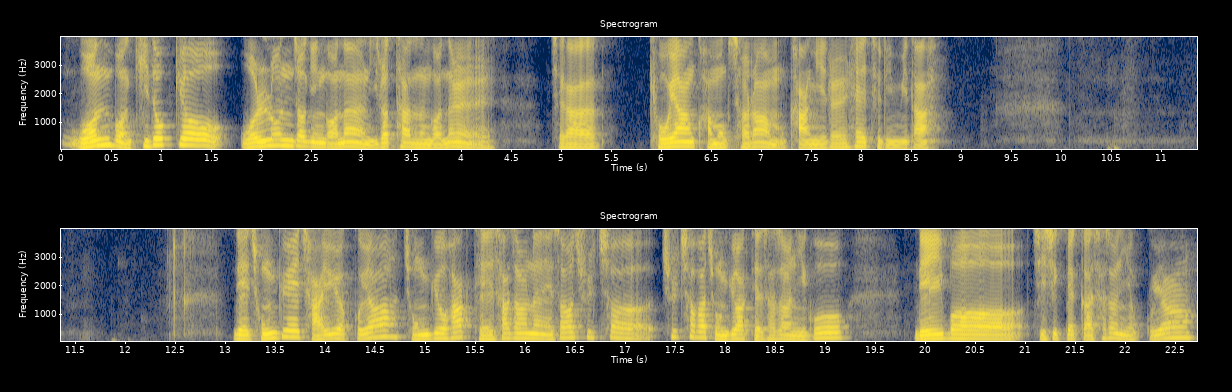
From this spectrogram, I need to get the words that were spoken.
원본, 기독교 원론적인 거는 이렇다는 거를 제가 교양 과목처럼 강의를 해 드립니다. 네, 종교의 자유였고요. 종교학 대사전에서 출처, 출처가 종교학 대사전이고, 네이버 지식백과 사전이었고요.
